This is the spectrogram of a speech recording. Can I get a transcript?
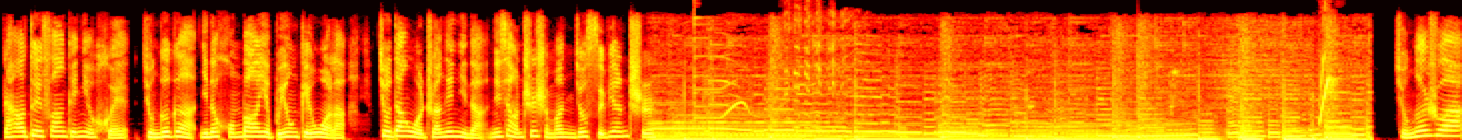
然后对方给你回，囧哥哥，你的红包也不用给我了，就当我转给你的，你想吃什么你就随便吃。囧哥说，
